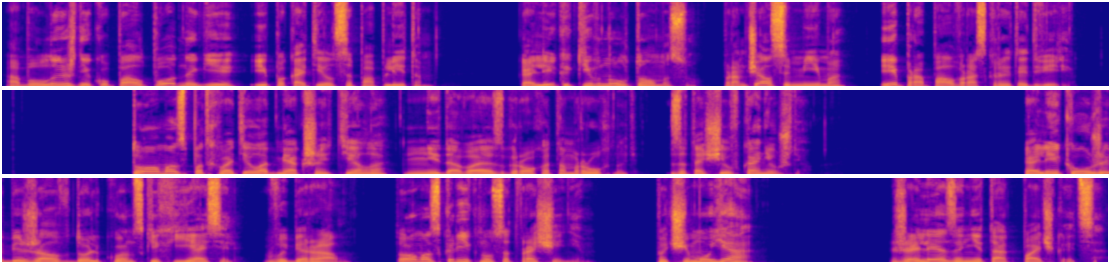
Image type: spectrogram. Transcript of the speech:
а булыжник упал под ноги и покатился по плитам. Калика кивнул Томасу, промчался мимо и пропал в раскрытой двери. Томас подхватил обмякшее тело, не давая с грохотом рухнуть, затащил в конюшню. Калика уже бежал вдоль конских ясель, выбирал. Томас крикнул с отвращением: "Почему я?" Железо не так пачкается.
